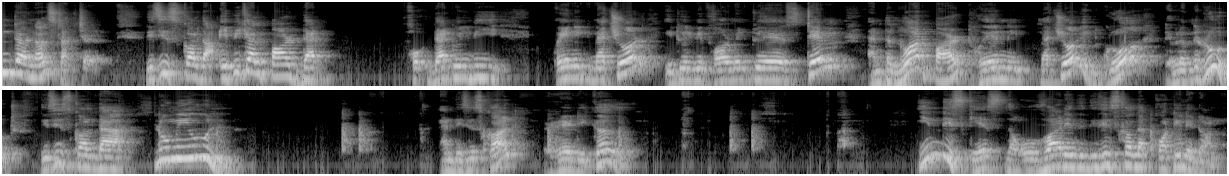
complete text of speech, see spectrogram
internal structure this is called the apical part that that will be when it mature, it will be formed into a stem and the lower part, when it mature, it grow, develop the root. This is called the plumule and this is called radicle In this case, the ovary, this is called the cotyledon.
